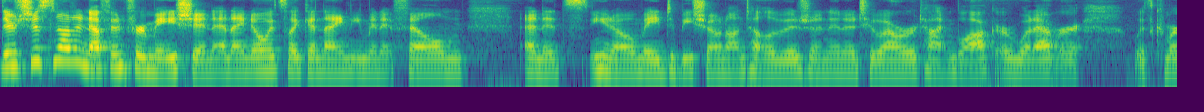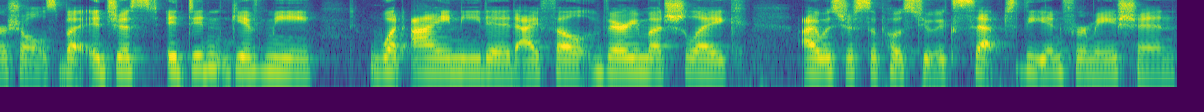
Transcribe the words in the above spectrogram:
there's just not enough information and I know it's like a 90 minute film and it's you know made to be shown on television in a two hour time block or whatever with commercials. But it just it didn't give me what i needed. I felt very much like i was just supposed to accept the information.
